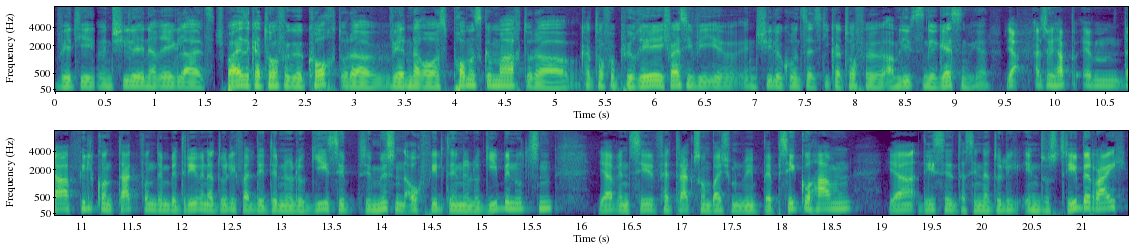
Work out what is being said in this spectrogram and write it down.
wird die in Chile in der Regel als Speisekartoffel gekocht oder werden daraus Pommes gemacht oder Kartoffelpüree? Ich weiß nicht, wie in Chile grundsätzlich die Kartoffel am liebsten gegessen wird. Ja, also ich habe ähm, da viel Kontakt von den Betrieben natürlich, weil die Technologie, sie, sie müssen auch viel Technologie benutzen. Ja, wenn sie Vertrag zum Beispiel mit PepsiCo haben, ja, diese, das sind natürlich Industriebereich.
